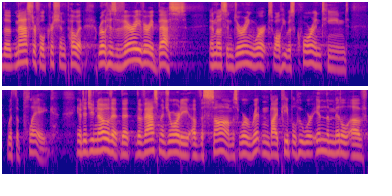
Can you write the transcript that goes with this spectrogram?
the masterful Christian poet, wrote his very, very best and most enduring works while he was quarantined with the plague. You know, did you know that, that the vast majority of the Psalms were written by people who were in the middle of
